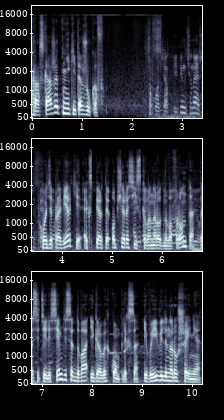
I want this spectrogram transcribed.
расскажет Никита Жуков. В ходе проверки эксперты Общероссийского народного фронта посетили 72 игровых комплекса и выявили нарушения.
